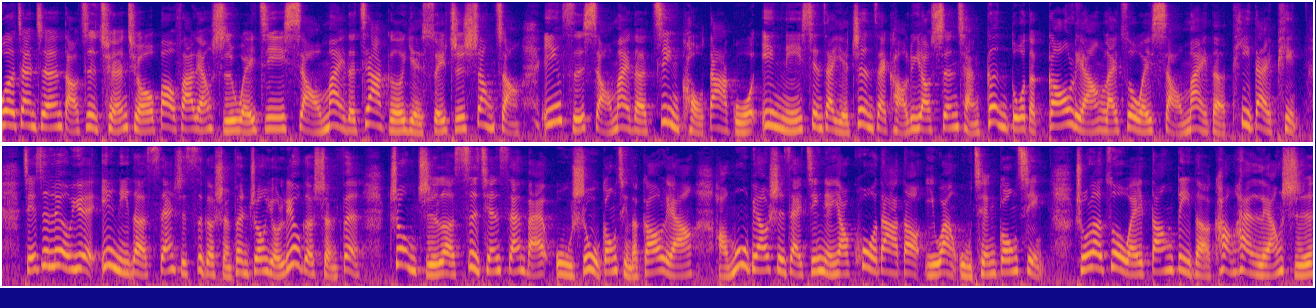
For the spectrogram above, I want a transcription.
俄战争导致全球爆发粮食危机，小麦的价格也随之上涨。因此，小麦的进口大国印尼现在也正在考虑要生产更多的高粱来作为小麦的替代品。截至六月，印尼的三十四个省份中有六个省份种植了四千三百五十五公顷的高粱。好，目标是在今年要扩大到一万五千公顷。除了作为当地的抗旱粮食，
